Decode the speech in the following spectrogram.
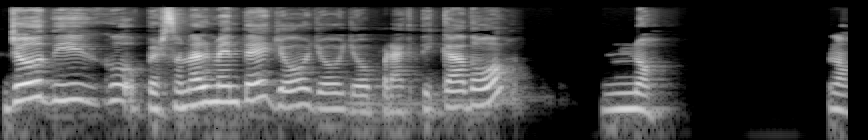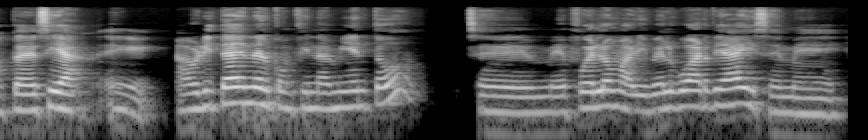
Yo digo, personalmente, yo, yo, yo practicado, no. No, te decía, eh, ahorita en el confinamiento se me fue lo Maribel Guardia y se me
